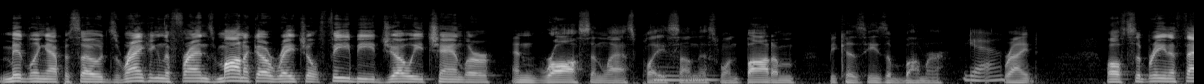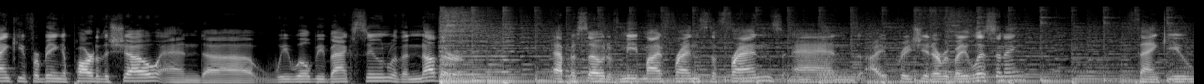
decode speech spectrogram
middling episodes. Ranking the friends: Monica, Rachel, Phoebe, Joey, Chandler, and Ross in last place on this one. Bottom because he's a bummer Yeah. right? Well, Sabrina, thank you for being a part of the show, and uh, we will be back soon with another episode of Meet My Friends, the Friends. And I appreciate everybody listening. Thank you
